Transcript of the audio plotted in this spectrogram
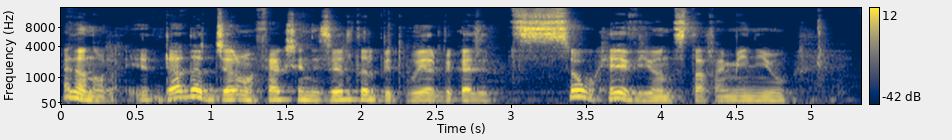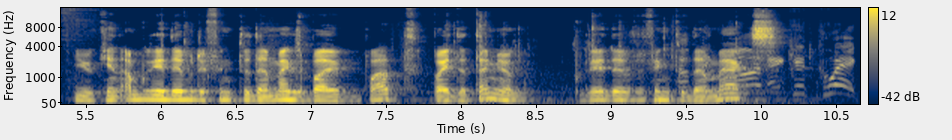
I don't know, the other German faction is a little bit weird because it's so heavy on stuff. I mean, you you can upgrade everything to the max by what? By the time you upgrade everything to the max, Make it quick.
